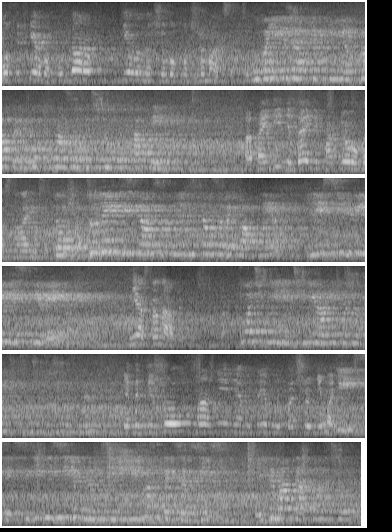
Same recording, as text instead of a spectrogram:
После первых ударов тело начало поджиматься. Отойдите, дайте партнеру восстановиться, подышать. Не останавливайтесь. Точки Это тяжелое упражнение, оно требует большой внимания. attention.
